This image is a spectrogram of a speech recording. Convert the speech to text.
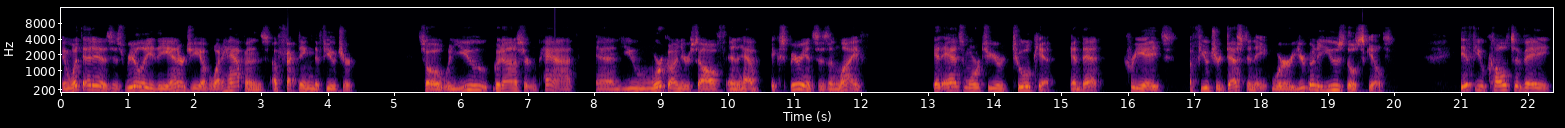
And what that is, is really the energy of what happens affecting the future. So when you go down a certain path, and you work on yourself and have experiences in life, it adds more to your toolkit. And that creates a future destiny where you're going to use those skills. If you cultivate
